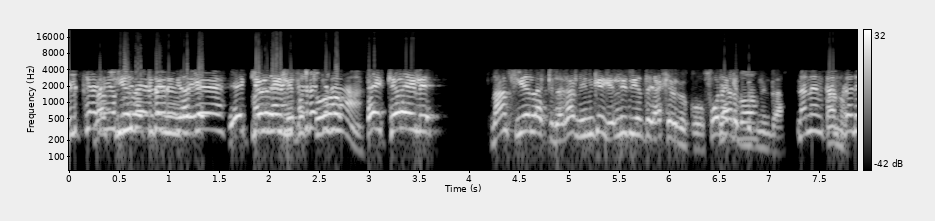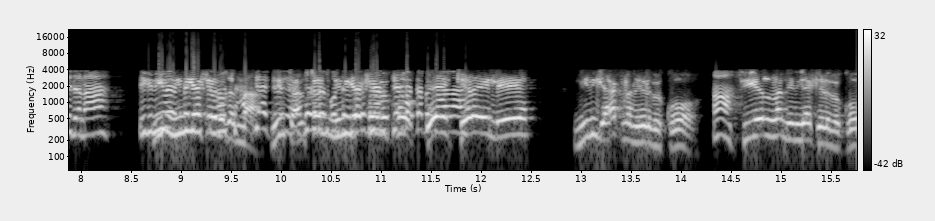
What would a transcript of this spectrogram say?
ಇಲ್ಲಿ ಕೇಳಿ, ನಾನ್ ನೀವೇ. ಹೇಳ್ತೀರಿ. ಕೇಳ ಇಲ್ಲಿ ನಾನು ಕೇಳ ಇಲ್ಲಿ. ನಾನ್ ಸಿ ಎಲ್ ಹಾಕಿದಾಗ ನಿನ್ಗೆ ಎಲ್ಲಿದಿ ಅಂತ ಯಾಕೆ ಹೇಳ್ಬೇಕು? ಫೋನ್ ಹಾಕಿದ್ರು ನಿಂದ? ನನ್ನ ಕನ್ಸ್ಕೊಂಡಿದ್ದಾನ ಈಗ ನೀವು ನಿಮ್ಗೆ ನಿನ್ಗೆ ಯಾಕೆ ಹೇಳ್ಬೇಕು. ಅದನ್ನ ಯಾಕೆ ನೀನ್ ಯಾಕೆ ಕನ್ಸ್ಕೊಂಡು ಯಾಕೆ ಹೇಳ್ಬೇಕು? ಏ? ಕೇಳ ಇಲ್ಲಿ. ನಿನ್ಗೆ ಯಾಕೆ ನಾನು ಹೇಳ್ಬೇಕು? ಹಾ. ಸಿ ಎಲ್ನ ನಿನ್ಗೆ ಯಾಕೆ ಹೇಳ್ಬೇಕು?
